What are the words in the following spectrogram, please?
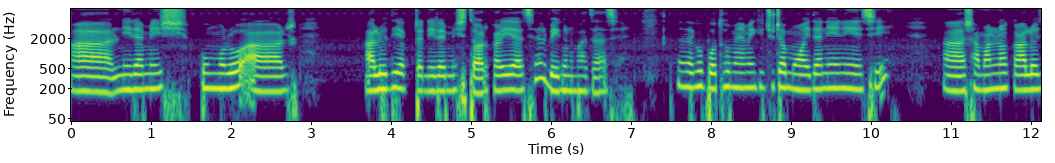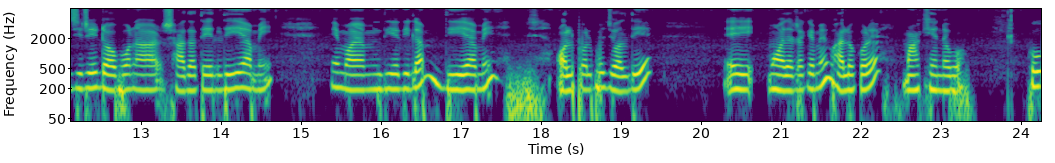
আর নিরামিষ কুমড়ো আর আলু দিয়ে একটা নিরামিষ তরকারি আছে আর বেগুন ভাজা আছে। দেখো প্রথমে আমি কিছুটা ময়দা নিয়ে নিয়েছি সামান্য কালো জিরে, লবণ আর সাদা তেল দিয়ে আমি দিয়ে দিলাম। দিয়ে আমি অল্প অল্প জল দিয়ে এই ময়দাটাকে আমি ভালো করে মাখিয়ে নেব। খুব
